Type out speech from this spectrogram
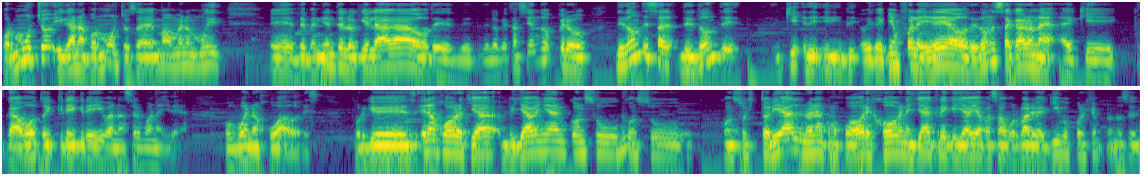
por mucho y gana por mucho. O sea, es más o menos muy eh, dependiente de lo que él haga o de, de, lo que está haciendo. Pero, ¿de dónde, de dónde de, de, quién fue la idea o de dónde sacaron a, que Gaboto y Crecre iban a ser buena idea o buenos jugadores. Porque eran jugadores que ya, ya venían con su, con, su, con su historial, no eran como jugadores jóvenes, ya cree que ya había pasado por varios equipos, por ejemplo. Entonces,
